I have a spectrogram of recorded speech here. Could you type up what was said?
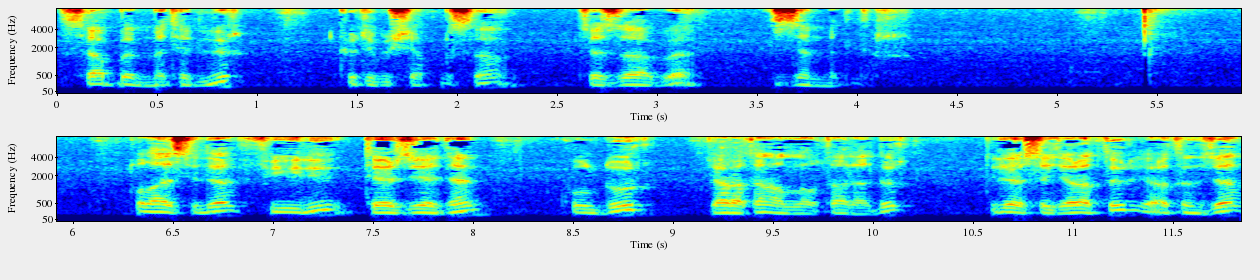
sevap ve methedilir, kötü bir iş yapmışsa ceza ve zemmedilir. Dolayısıyla fiili tercih eden kuldur, yaratan Allahu Teala'dır. Dilerse yaratır, yaratınca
